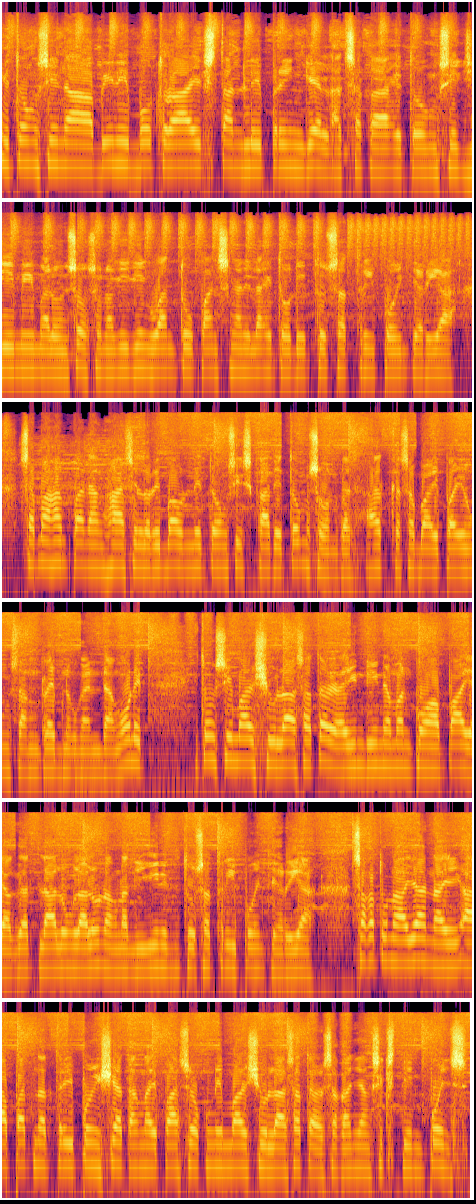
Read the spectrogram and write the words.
itong sina Bini Boatwright, Stanley Pringle at saka itong si Jimmy Malonzo. So nagiging 1-2 punch nga nila ito dito sa 3-point area. Samahan pa ng hustle rebound nitong si Scottie Thompson at kasabay pa yung sang drive na maganda. Ngunit itong si Marshall Lasseter ay hindi naman pumapayag at lalong-lalo nang nagiinit ito sa 3-point area. Sa katunayan ay apat na 3-point shot ang naipasok ni Marshall Lasseter sa kanyang 16 points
